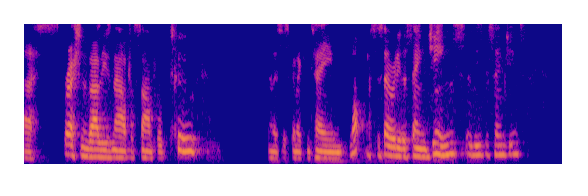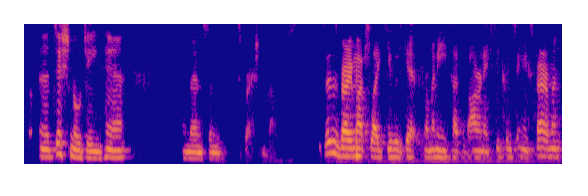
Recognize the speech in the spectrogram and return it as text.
expression values now for sample two. And it's just going to contain not necessarily the same genes. Are these the same genes? An additional gene here, and then some expression values. So this is very much like you would get from any type of RNA sequencing experiment.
